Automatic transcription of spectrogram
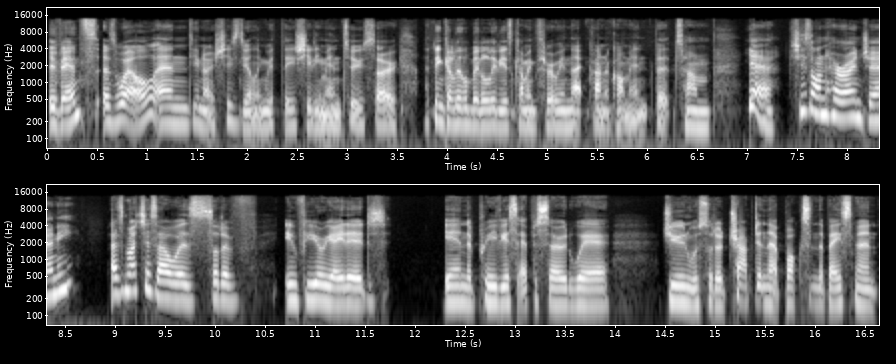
events as well, and you know, she's dealing with these shitty men too. So I think a little bit of Lydia's coming through in that kind of comment. But um, yeah, she's on her own journey. As much as I was sort of infuriated in the previous episode where June was sort of trapped in that box in the basement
